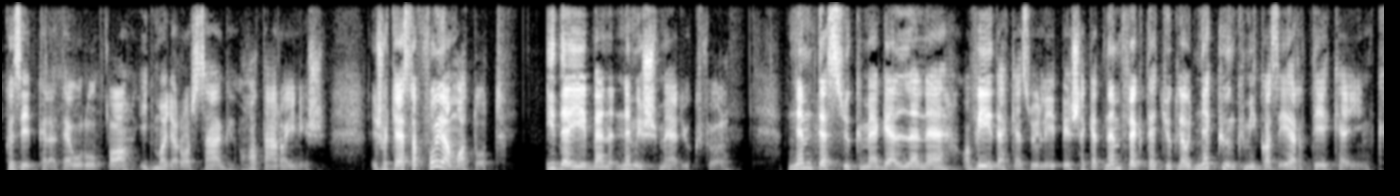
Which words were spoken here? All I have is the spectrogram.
Közép-Kelet-Európa, így Magyarország határain is. És hogyha ezt a folyamatot idejében nem ismerjük föl, nem tesszük meg ellene a védekező lépéseket, nem fektetjük le, hogy nekünk mik az értékeink,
